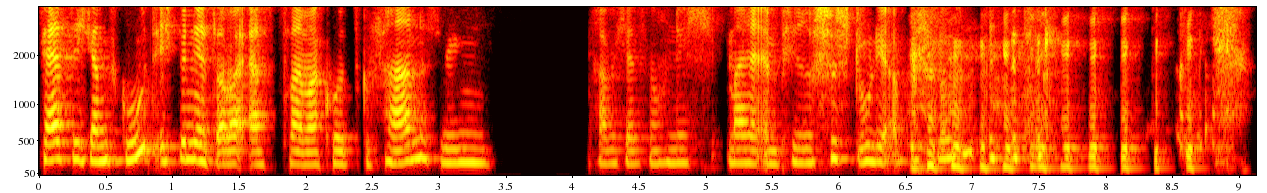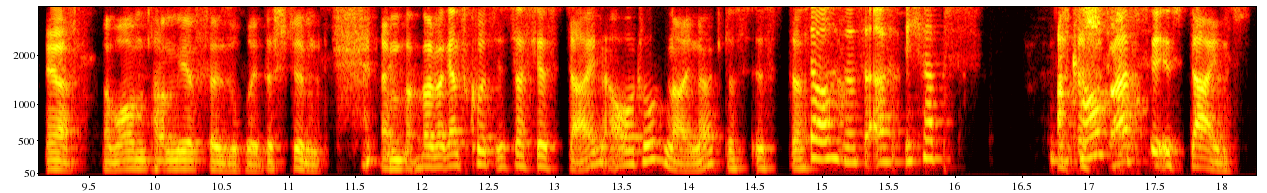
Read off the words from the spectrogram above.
fährt sich ganz gut. Ich bin jetzt aber erst zweimal kurz gefahren, deswegen habe ich jetzt noch nicht meine empirische Studie abgeschlossen. ja, wir brauchen ein paar mehr Versuche, das stimmt. Ähm, aber ganz kurz, ist das jetzt dein Auto? Nein, ne? Das ist das. Doch, das ist auch, ich habe es. Ach, das Schwarze ist deins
